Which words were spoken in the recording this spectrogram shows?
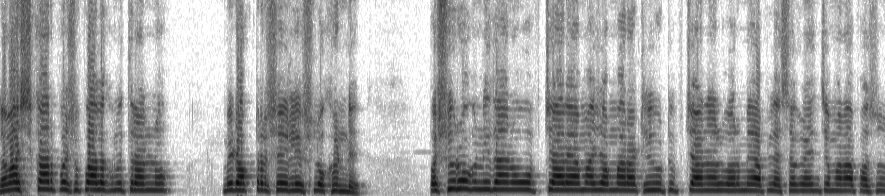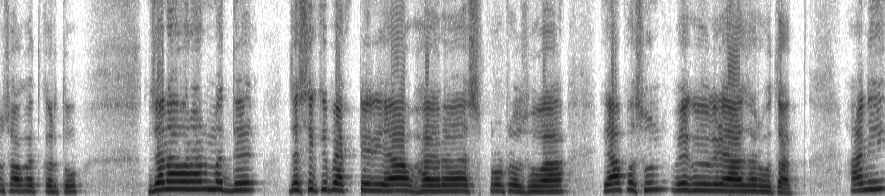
नमस्कार पशुपालक मित्रांनो. मी डॉक्टर शैलेश लोखंडे. पशुरोग निदान व उपचार या माझ्या मराठी यूट्यूब चॅनलवर मी आपल्या सगळ्यांचे मनापासून स्वागत करतो. जनावरांमध्ये जसे की बॅक्टेरिया व्हायरस प्रोटोझोआ यापासून वेगवेगळे आजार होतात. आणि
